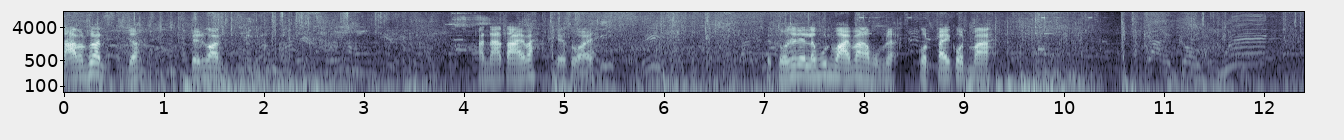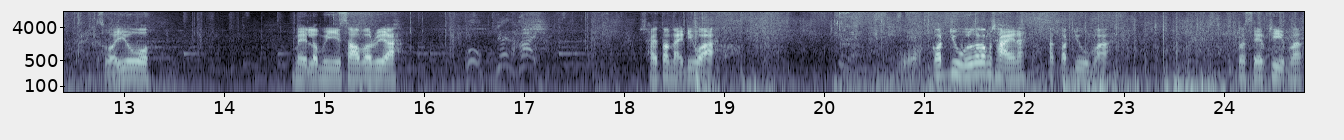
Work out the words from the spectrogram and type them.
ตามมันเพื่อนเดี๋ยวเปลี่ยนก่อนอันนาตายปะแกสวยเป็นตัวที่เล่นแล้ววุ่นวายมากครับผมเนี่ยกดไปกดมา สวยอยู่เมดเรามีซาวบาเรีย ใช้ตอนไหนดีกว่าก็อดยูก็ต้องใช้นะ ถ้าก็อดยูมา เพื่อเซฟทีมอะ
